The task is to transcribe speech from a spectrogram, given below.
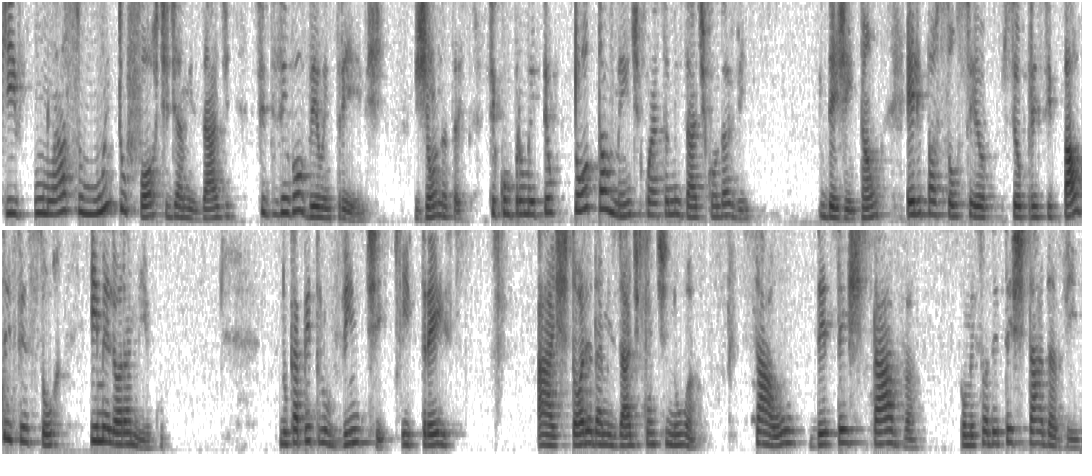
que um laço muito forte de amizade se desenvolveu entre eles. Jonatas se comprometeu totalmente com essa amizade com Davi. Desde então, ele passou seu seu principal defensor e melhor amigo. No capítulo 23, a história da amizade continua. Saul detestava, começou a detestar Davi,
